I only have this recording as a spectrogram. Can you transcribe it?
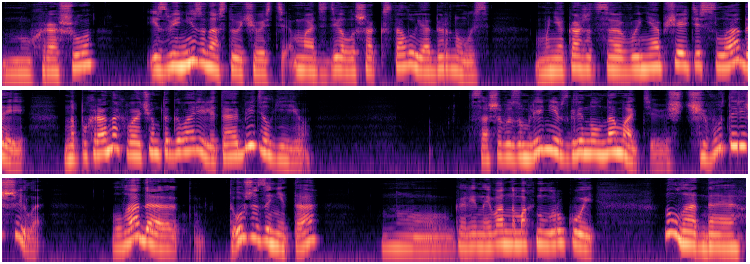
«Ну, хорошо. Извини за настойчивость». Мать сделала шаг к столу и обернулась. «Мне кажется, вы не общаетесь с Ладой. На похоронах вы о чем-то говорили. Ты обидел ее?» Саша в изумлении взглянул на мать. «С чего ты решила?» «Лада тоже занята». «Ну...» — Галина Ивановна махнула рукой. «Ну ладно,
